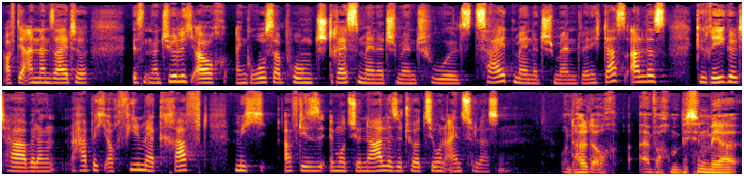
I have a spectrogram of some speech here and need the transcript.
Auf der anderen Seite ist natürlich auch ein großer Punkt Stressmanagement-Tools, Zeitmanagement. Wenn ich das alles geregelt habe, dann habe ich auch viel mehr Kraft, mich auf diese emotionale Situation einzulassen. Und halt auch einfach ein bisschen mehr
